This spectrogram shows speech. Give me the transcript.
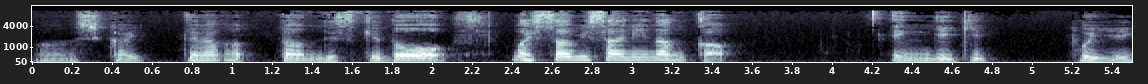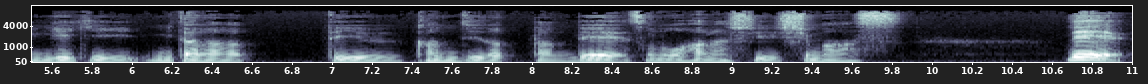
うん、しか行ってなかったんですけど、まあ、久々になんか、演劇っぽい演劇見たなっっていう感じだったんで、そのお話します。で、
